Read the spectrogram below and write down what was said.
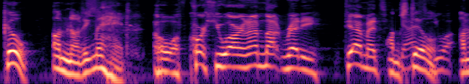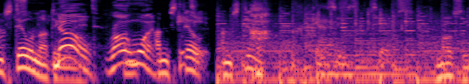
Cool. I'm nodding my head. Oh, of course you are, and I'm not ready. Damn it. I'm still. you I'm still absolutely- nodding. my no, head. wrong one. I'm still. I'm still. Gaz's tips. Mostly.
